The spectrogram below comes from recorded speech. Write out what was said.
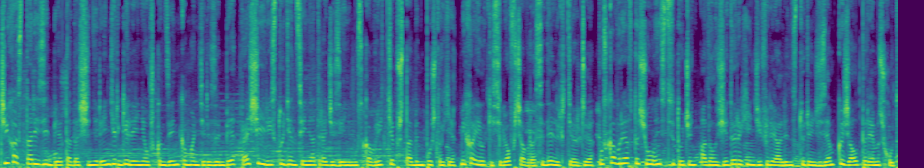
Чиха стари зембе тада шинерен дергелене ушканзень командири зембе рашири студент сене отряде зень мускаврит теп штабин пушлыге. Михаил Киселев шаврасы делиртерже. Мускаври автошул институтжин адалжиды рахинджи филиалин студент зем кыжал перемеш худ.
